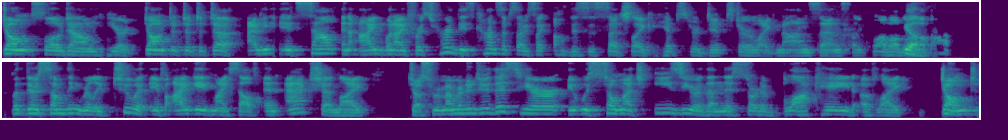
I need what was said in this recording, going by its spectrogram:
don't slow down here, don't. Da, da, da, da. I mean, it sound and I when I first heard these concepts, I was like, oh, this is such like hipster dipster like nonsense, like blah blah blah yeah. blah blah. But there's something really to it. If I gave myself an action like just remember to do this here, it was so much easier than this sort of blockade of like, don't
